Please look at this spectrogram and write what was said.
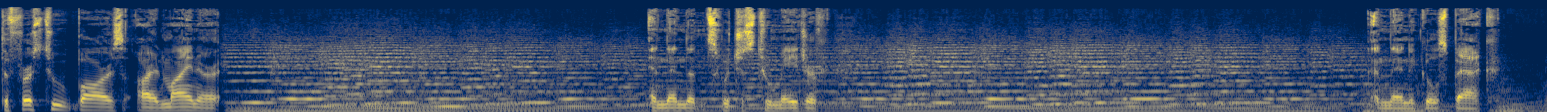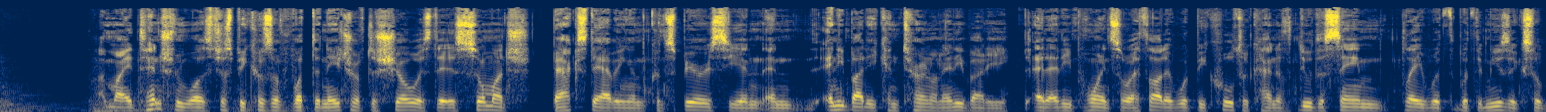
The first two bars are in minor. and then it switches to major. And then it goes back. Uh, my intention was just because of what the nature of the show is, there is so much backstabbing and conspiracy, and, and anybody can turn on anybody at any point. So I thought it would be cool to kind of do the same play with, with the music. So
